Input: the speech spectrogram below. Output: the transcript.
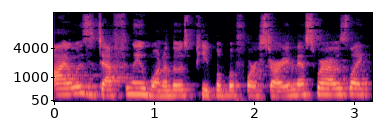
I was definitely one of those people before starting this where I was like,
